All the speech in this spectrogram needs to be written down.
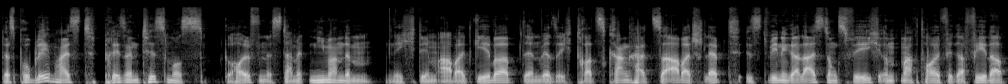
Das Problem heißt Präsentismus. Geholfen ist damit niemandem, nicht dem Arbeitgeber, denn wer sich trotz Krankheit zur Arbeit schleppt, ist weniger leistungsfähig und macht häufiger Fehler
